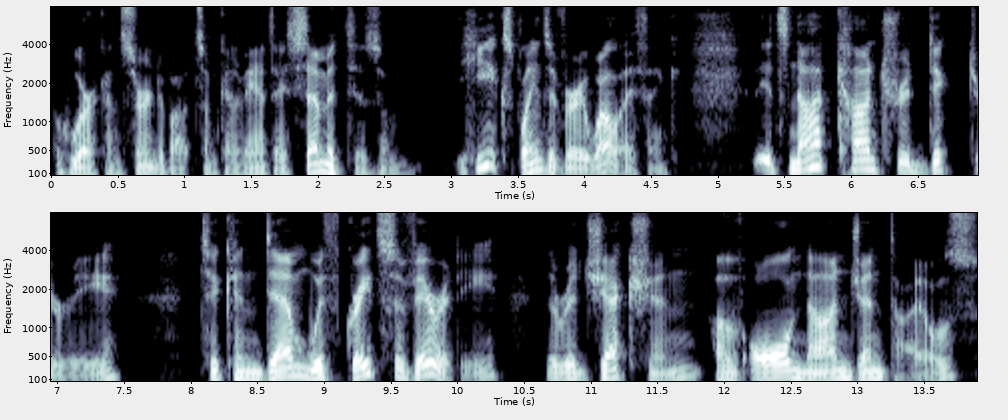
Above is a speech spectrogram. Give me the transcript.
who are concerned about some kind of anti Semitism he explains it very well, I think. It's not contradictory to condemn with great severity the rejection of all non Gentiles,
